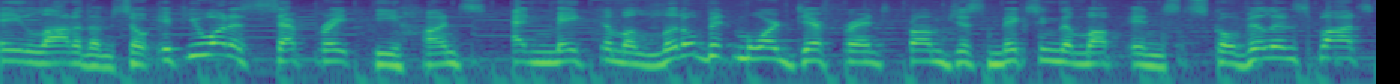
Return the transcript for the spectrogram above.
a lot of them. So if you want to separate the hunts and make them a little bit more different, from just mixing them up in Scovillain spots,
